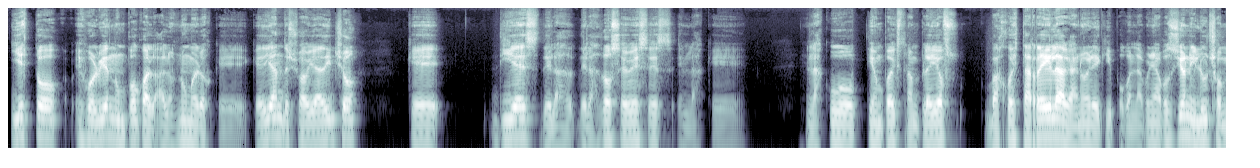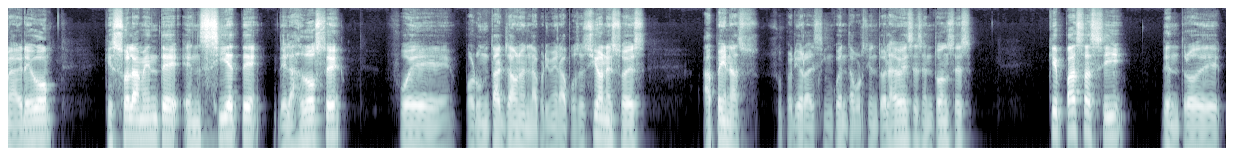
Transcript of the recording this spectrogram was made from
y esto es volviendo un poco a, los números que, que di antes. Yo había dicho que 10 de las, de las 12 veces en las, que, en las hubo tiempo extra en playoffs bajo esta regla, ganó el equipo con la primera posición y Lucho me agregó que solamente en 7 de las 12 fue por un touchdown en la primera posesión. Eso es apenas superior al 50% de las veces. Entonces, ¿qué pasa si dentro de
